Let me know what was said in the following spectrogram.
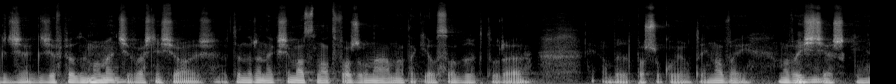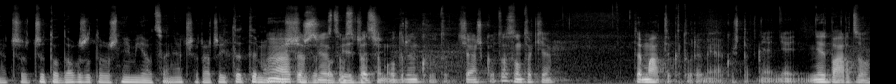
gdzie, gdzie w pewnym Mhm. momencie właśnie się, ten rynek się mocno otworzył na, na takie osoby, które jakby poszukują tej nowej, nowej Mhm. ścieżki. Nie? Czy, czy to dobrze, to już nie mi oceniać, czy raczej ty, ty No, możesz ja się też nie jestem specem od rynku, to ciężko. To są takie tematy, które mnie jakoś tak nie, nie, nie bardzo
